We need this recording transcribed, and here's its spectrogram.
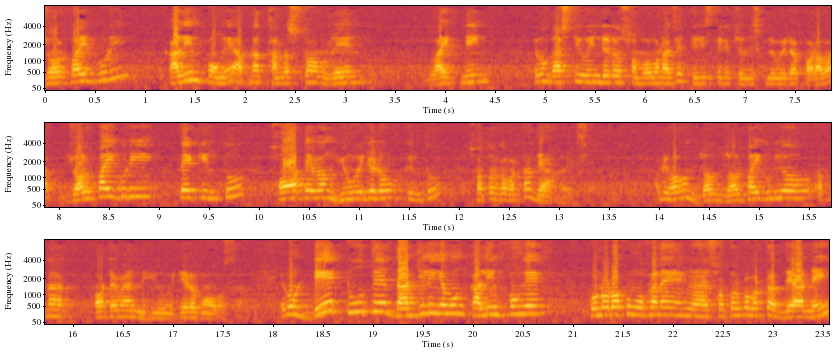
জলপাইগুড়ি, কালিম্পংয়ে আপনার থান্ডারস্টর্ম, রেন, লাইটনিং এবং গাছটি উইন্ডেরও সম্ভাবনা আছে, তিরিশ থেকে চল্লিশ কিলোমিটার পার আওয়ার। জলপাইগুড়িতে কিন্তু হট এবং হিউমিডেরও কিন্তু সতর্কবার্তা দেওয়া হয়েছে। আপনি ভাবুন, জল জলপাইগুড়িও আপনার হট এবং হিউমিড, এরকম অবস্থা। এবং ডে টুতে দার্জিলিং এবং কালিম্পংয়ে কোনো রকম ওখানে সতর্কবার্তা দেওয়া নেই।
